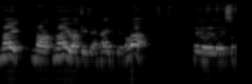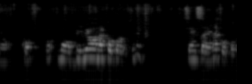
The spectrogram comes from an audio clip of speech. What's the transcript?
ないなないわけじゃないっていうのは、えー、そのこもう微妙な心ですね。繊細な心。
